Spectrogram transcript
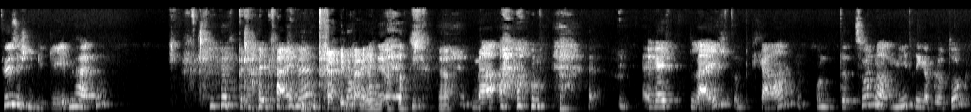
physischen Gegebenheiten drei Beine. Drei Beine. ja. Na, ähm, recht leicht und klein und dazu noch ein niedriger Blutdruck,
